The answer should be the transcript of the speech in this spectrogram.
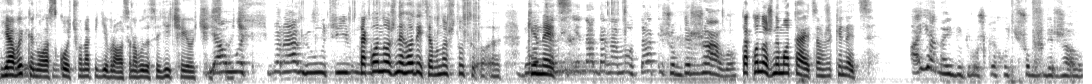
я викинула скотч, вона підібралася, вона буде сидіти чи Я очистити. ось збираю ці. Так воно ж не годиться, воно ж тут е, Доця, кінець. Мені треба намотати, щоб держало. Так воно ж не мотається, вже кінець. А я знайду трошки, хоч щоб держало.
